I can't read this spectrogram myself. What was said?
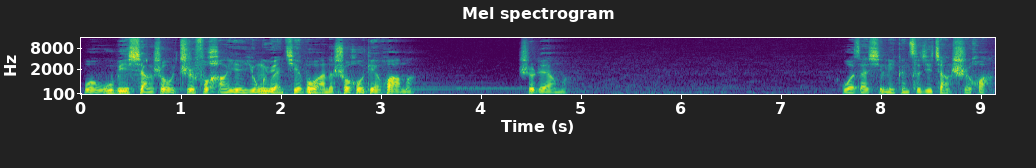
我无比享受支付行业永远接不完的售后电话吗？是这样吗？我在心里跟自己讲实话，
